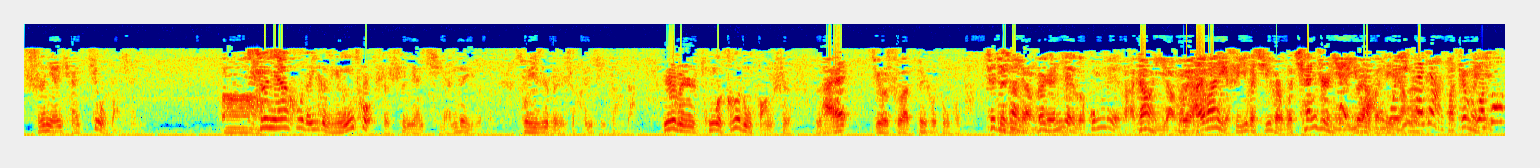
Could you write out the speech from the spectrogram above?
十年前就八千亿啊！十年后的一个零头是十年前的一个，所以日本人是很紧张的。日本人通过各种方式来，就是说对付中国。这就像两个人这个攻略打仗一样嘛。台湾也是一个棋子，我牵制你的一部分力量。我应该这样讲。我说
